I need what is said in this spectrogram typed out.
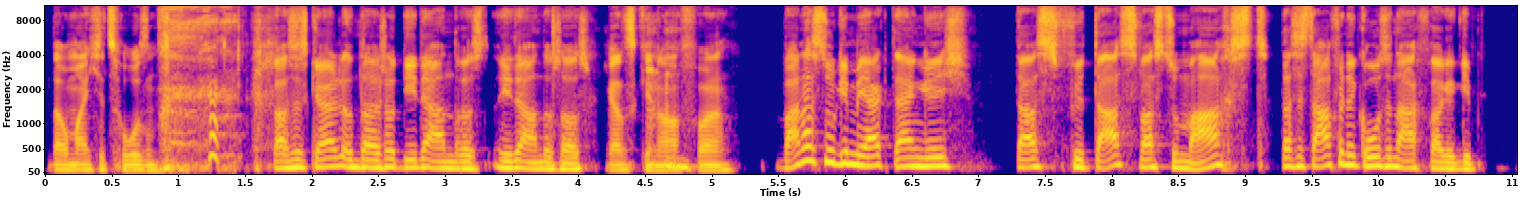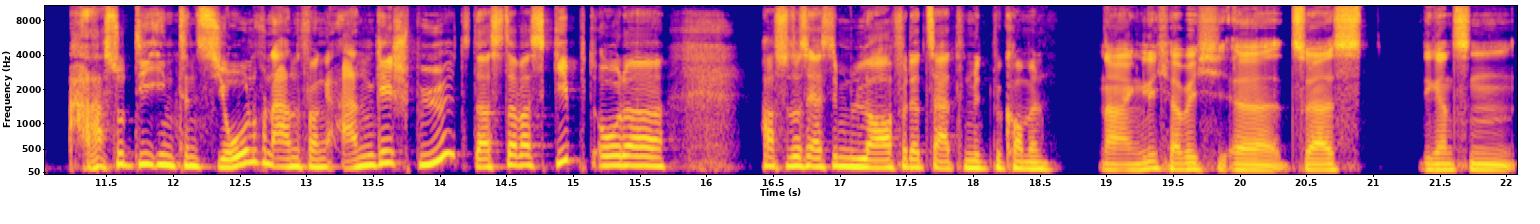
Darum mache ich jetzt Hosen. Das ist geil und da schaut jeder, anderes, jeder anders aus. Ganz genau, voll. Wann hast du gemerkt eigentlich, dass für das, was du machst, dass es dafür eine große Nachfrage gibt? Hast du die Intention von Anfang an gespürt, dass da was gibt oder hast du das erst im Laufe der Zeit mitbekommen? Na, eigentlich habe ich äh, zuerst die ganzen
